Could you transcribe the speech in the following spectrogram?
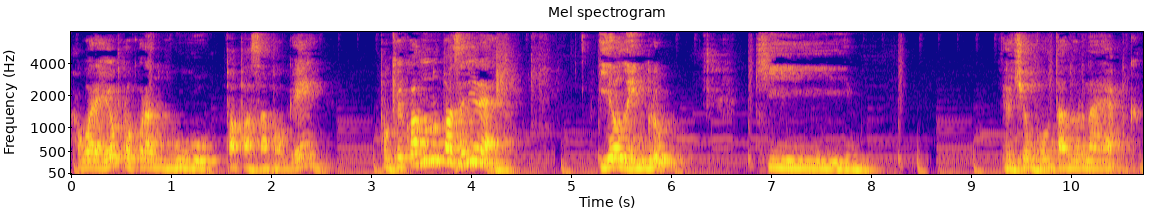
Agora eu procurar no Google para passar para alguém, porque o aluno não passa direto. E eu lembro que eu tinha um contador na época,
